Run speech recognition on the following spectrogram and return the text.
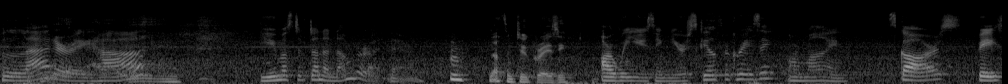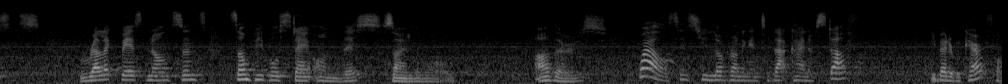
Flattery, huh? You must have done a number out there. Hmm. Nothing too crazy. Are we using your skill for crazy or mine? Scars, beasts, relic based nonsense. Some people stay on this side of the wall. Others, well, since you love running into that kind of stuff, you better be careful.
